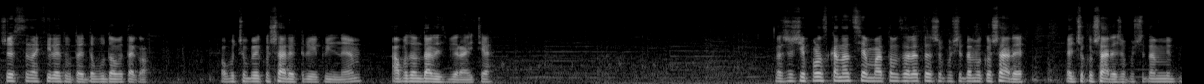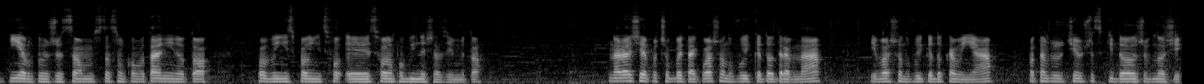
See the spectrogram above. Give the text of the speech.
Wszyscy na chwilę tutaj do budowy tego. Bo potrzebuję koszary w trybie pilnym, a potem dalej zbierajcie. Na szczęście polska nacja ma tą zaletę, że posiadamy koszary. E, czy koszary, że posiadamy pikinierów, którzy są stosunkowo tani, no to powinni spełnić swo y, swoją powinność, nazwijmy to. Na razie potrzebuję tak, waszą dwójkę do drewna i waszą dwójkę do kamienia. Potem przerzuciłem wszystkie do żywności.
